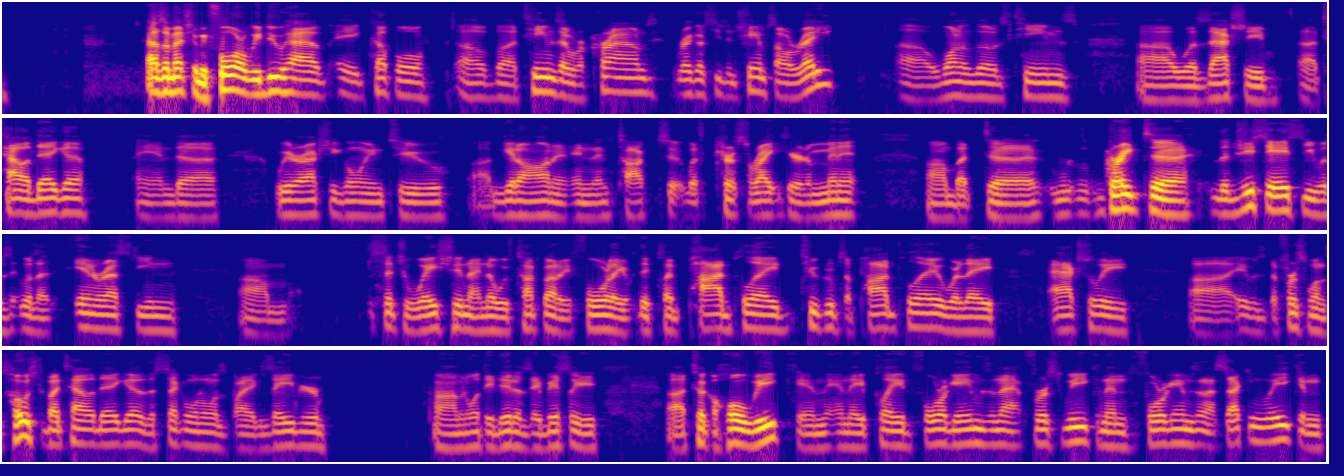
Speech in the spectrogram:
as I mentioned before, we do have a couple of uh, teams that were crowned regular season champs already. Uh, one of those teams uh, was actually uh, Talladega, and uh, we are actually going to get on and, and, talk to with Chris Wright here in a minute. Um, but great, the GCAC was was an interesting um, situation. I know we've talked about it before. They they played pod play, two groups of pod play, where they actually uh, it was the first one was hosted by Talladega. The second one was by Xavier. Um, and what they did is they basically uh, took a whole week and, and they played four games in that first week and then four games in that second week. And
